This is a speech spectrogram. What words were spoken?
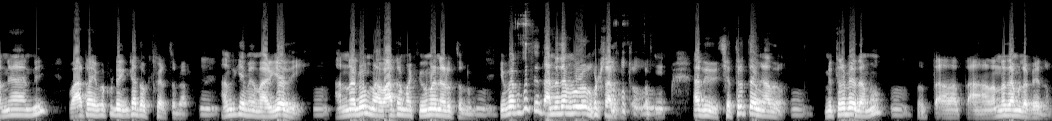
అన్యాయాన్ని వాటా ఇవ్వకుండా ఇంకా దొక్కి పెడుతున్నారు అందుకే మేము అడిగేది అన్నలు మా వాటా మాకు ఇవ్వమని అడుగుతున్నాం ఇవ్వకపోతే అన్నదమ్ములు కూడా కొట్లాడుకుంటాం అది శత్రుత్వం కాదు. మిత్రభేదము అన్నదమ్ముల భేదం.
